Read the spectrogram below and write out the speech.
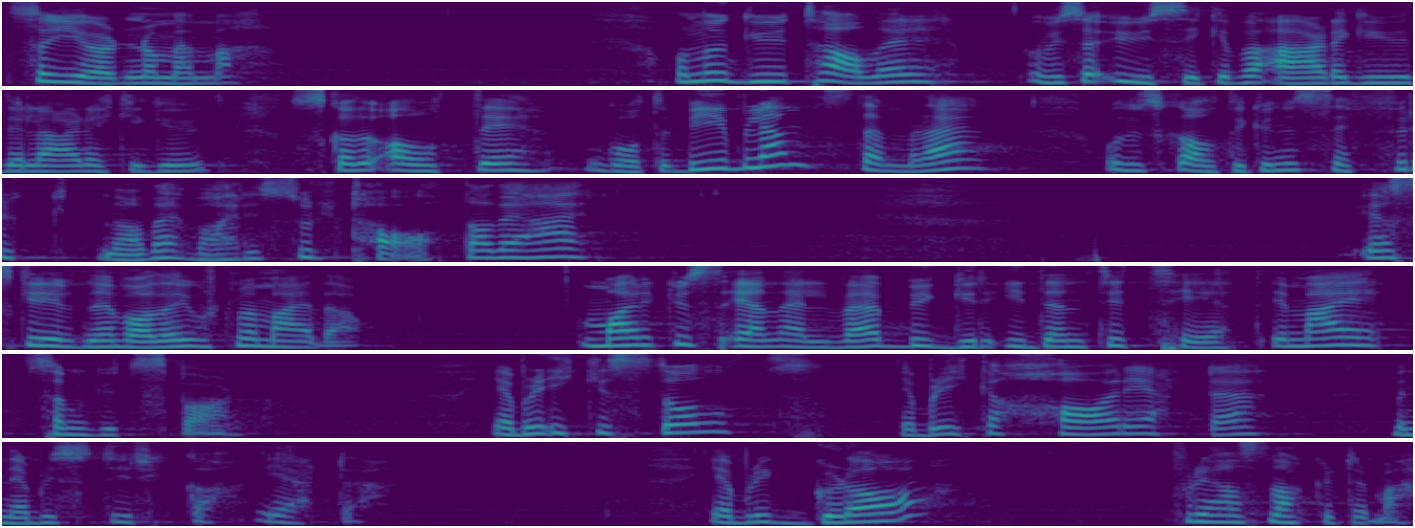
så gjør det noe med meg. Og når Gud taler, og hvis du er usikker på er det Gud eller er det ikke Gud, så skal du alltid gå til Bibelen. Stemmer det? Og du skal alltid kunne se fruktene av det. Hva er resultatet av det her? Jeg har skrevet ned hva det har gjort med meg. da. Markus 1,11 bygger identitet i meg som Guds barn. Jeg blir ikke stolt, jeg blir ikke hard i hjertet, men jeg blir styrka i hjertet. Jeg blir glad fordi han snakker til meg.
